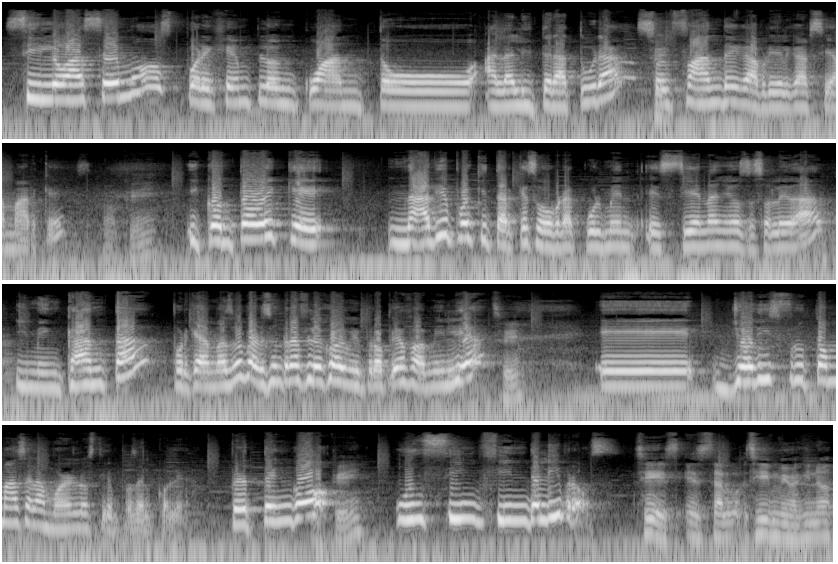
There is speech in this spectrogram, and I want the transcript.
Si lo hacemos, por ejemplo, en cuanto a la literatura, soy fan de Gabriel García Márquez. Y con todo y que nadie puede quitar que su obra culmen es 100 años de soledad, Ajá. y me encanta, porque además me parece un reflejo de mi propia familia, Sí. eh, yo disfruto más el amor en los tiempos del cólera. Pero tengo Ok. un sinfín de libros. Sí, es, es algo. Sí, me imagino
